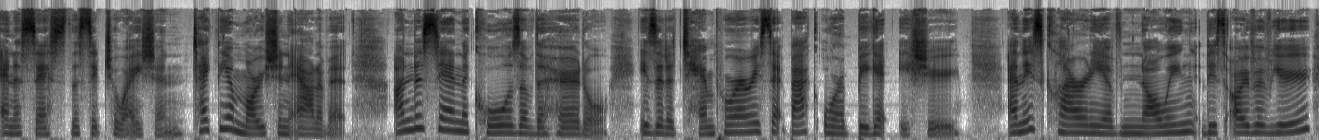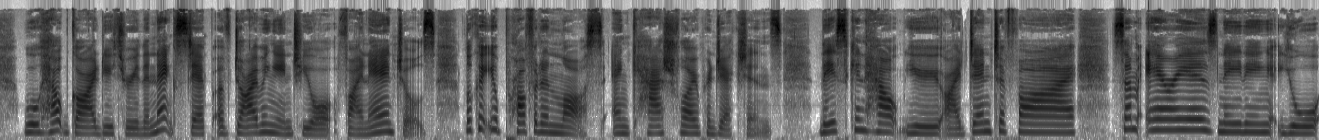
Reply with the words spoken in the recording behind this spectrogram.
and assess the situation. Take the emotion out of it. Understand the cause of the hurdle. Is it a temporary setback or a bigger issue? And this clarity of knowing this overview will help guide you through the next step of diving into your financials. Look at your profit and loss and cash flow projections. This can help you identify some areas needing your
